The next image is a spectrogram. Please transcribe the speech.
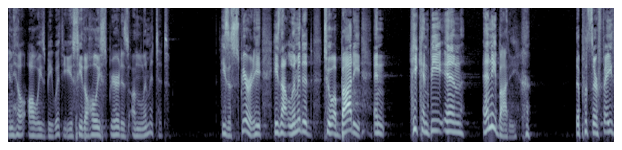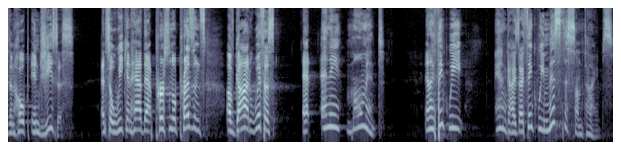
And he'll always be with you. You see, the Holy Spirit is unlimited. He's a spirit, he, he's not limited to a body, and he can be in anybody that puts their faith and hope in Jesus. And so we can have that personal presence of God with us at any moment. And I think we Man, guys, I think we miss this sometimes.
